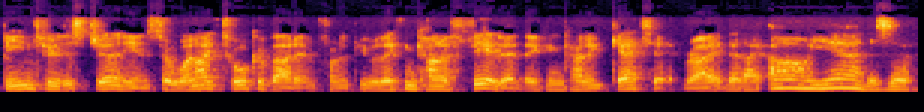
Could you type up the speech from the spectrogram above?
been through this journey. And so when I talk about it in front of people, they can kind of feel it. They can kind of get it, right? They're like, oh yeah, there's a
